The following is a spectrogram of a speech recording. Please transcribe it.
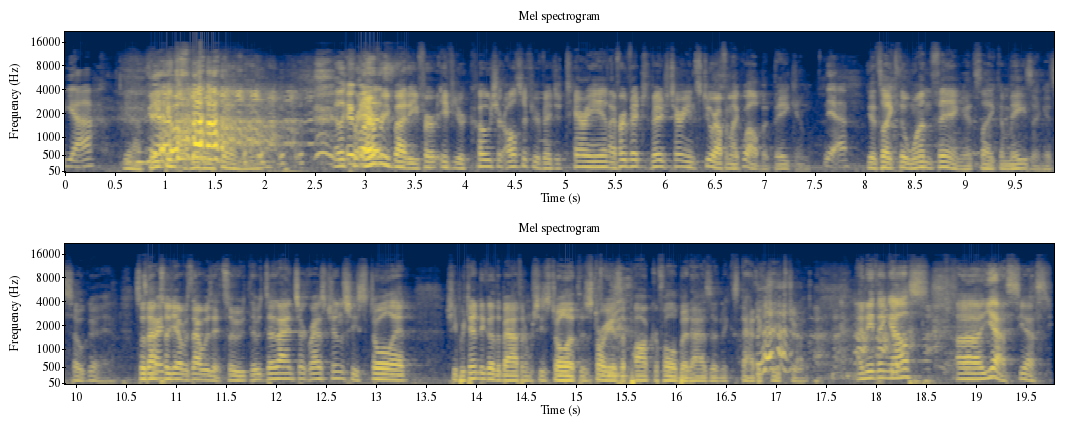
Yeah. Yeah, bacon's really good. Man. And, like It for was. everybody, for if you're kosher, also if you're vegetarian. I've heard veg- vegetarians too are often like, well, but bacon. Yeah. It's like the one thing. It's like amazing. It's so good. So that so yeah, was that was it. So th- did that answer your question? She stole it. She pretended to go to the bathroom. She stole it. The story is apocryphal, but has an ecstatic truth to it. Anything else? Uh, yes, yes.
